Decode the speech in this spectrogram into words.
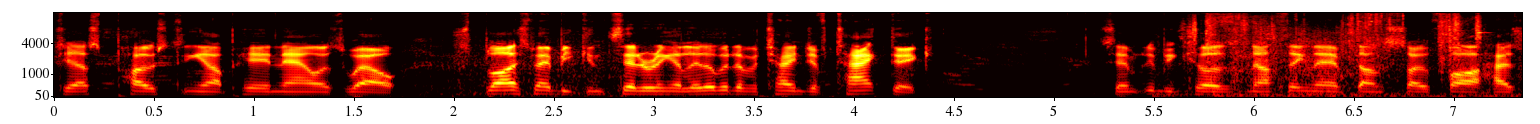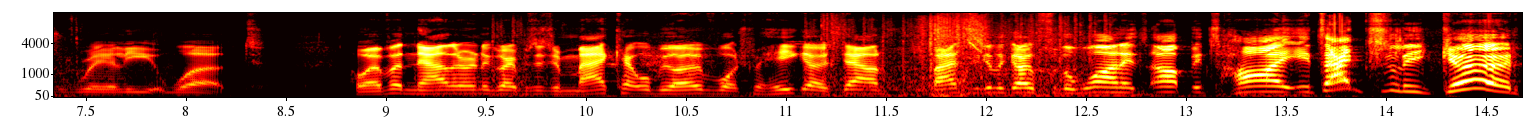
just posting up here now as well. Splyce may be considering a little bit of a change of tactic, simply because nothing they've done so far has really worked. However, now they're in a great position. Madcat will be Overwatch, but he goes down. Mans going to go for the one. It's up, it's high, it's actually good!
